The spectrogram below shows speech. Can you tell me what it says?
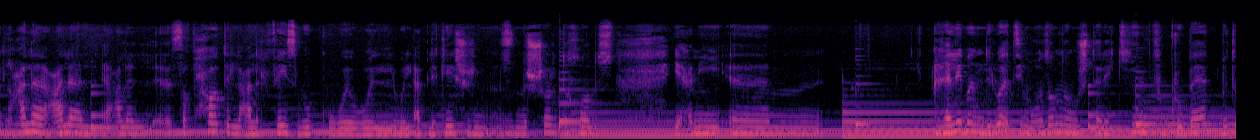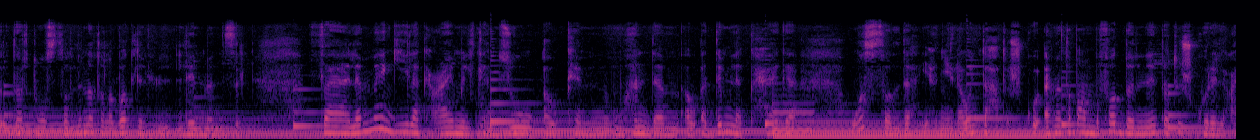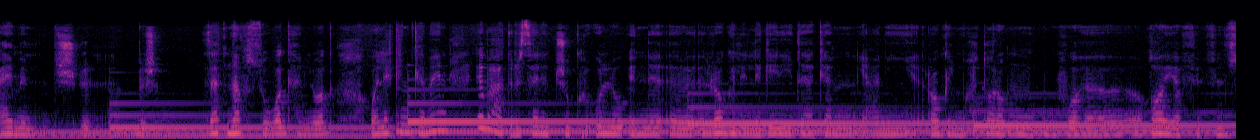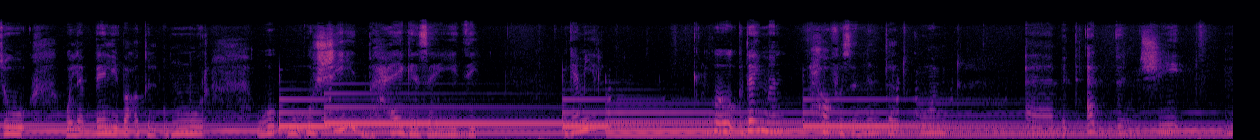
على على على الصفحات اللي على الفيسبوك وال applications مش شرط خالص يعني غالبا دلوقتي معظمنا مشتركين في groupات بتقدر توصل لنا طلبات للمنزل فلما يجي لك عامل كان ذوق أو كان مهندم أو قدم لك حاجة وصل ده يعني لو أنت هتشكر أنا طبعا بفضل إن أنت تشكر العامل. ذات نفسه وجها لوجه ولكن كمان ابعت رسالة شكر قول له إن الراجل اللي جالي ده كان يعني راجل محترم وغاية في الذوق ولبالي بعض الأمور وأشيد بحاجة زي دي. جميل؟ ودايما حافظ إن أنت تكون بتقدم شيء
